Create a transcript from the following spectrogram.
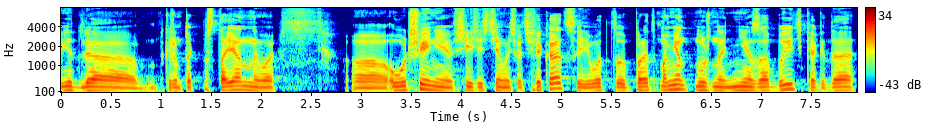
и для, скажем так, постоянного улучшения всей системы сертификации. И вот про этот момент нужно не забыть, когда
